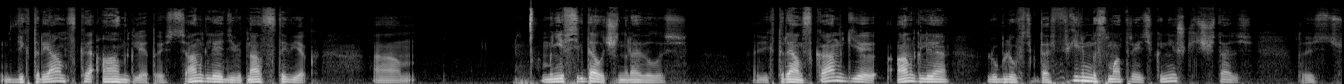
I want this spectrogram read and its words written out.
викторианская Англия, то есть Англия 19 век. Мне всегда очень нравилась викторианская Англия. Англия. Люблю всегда фильмы смотреть, книжки читать. То есть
